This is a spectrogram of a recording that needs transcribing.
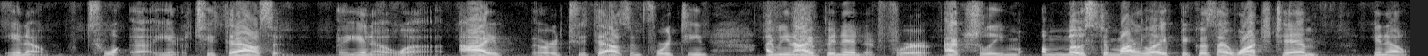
you know, tw- uh, you know, 2000, uh, you know, uh, I, or 2014. I mean, I've been in it for actually m- most of my life because I watched him, you know,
